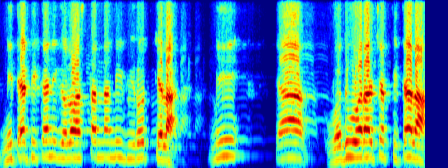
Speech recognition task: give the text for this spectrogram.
मी त्या ठिकाणी गेलो असताना मी विरोध केला. मी त्या वधूवराच्या पित्याला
